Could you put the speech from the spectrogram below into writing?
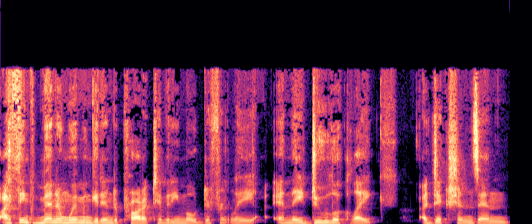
i think men and women get into productivity mode differently and they do look like addictions and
